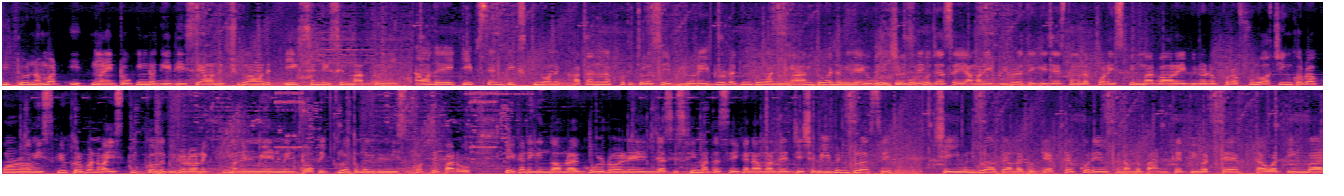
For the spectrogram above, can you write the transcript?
দ্বিতীয় নাম্বার মানে টোকেনটা দিয়ে দিয়েছে আমাদের শুধু আমাদের টিপস অ্যান্ড টিক্সের মাধ্যমে। আমাদের এই টিপস অ্যান্ড টিক্স কিন্তু অনেক খাতারনাক হতে চলেছে এই ভিডিওর। এই ভিডিওটা কিন্তু মানে আমি তোমাদেরকে একটা জিনিস বলব যাচ্ছে আমার এই ভিডিওটা দেখে যাই তোমরা পরে স্ক্রিন মারবা আমার এই ভিডিওটা পুরো ফুল ওয়াচিং করবা কোনো রকম স্কিপ করবা না বা স্কিপ করলে ভিডিওটা অনেক মানে মেন মেন টপিকগুলো তোমরা কিন্তু মিস করতে পারো। এখানে কিন্তু আমরা গোল্ড রয়েলে যা স্ক্রিন মারতেছি এখানে আমাদের যেসব ইভেন্টগুলো আছে, সেই ইভেন্টগুলোতে আমরা একটু ট্যাপ ট্যাপ করে ওইখানে আমরা বানকে দুইবার ট্যাপ তারপর তিনবার,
